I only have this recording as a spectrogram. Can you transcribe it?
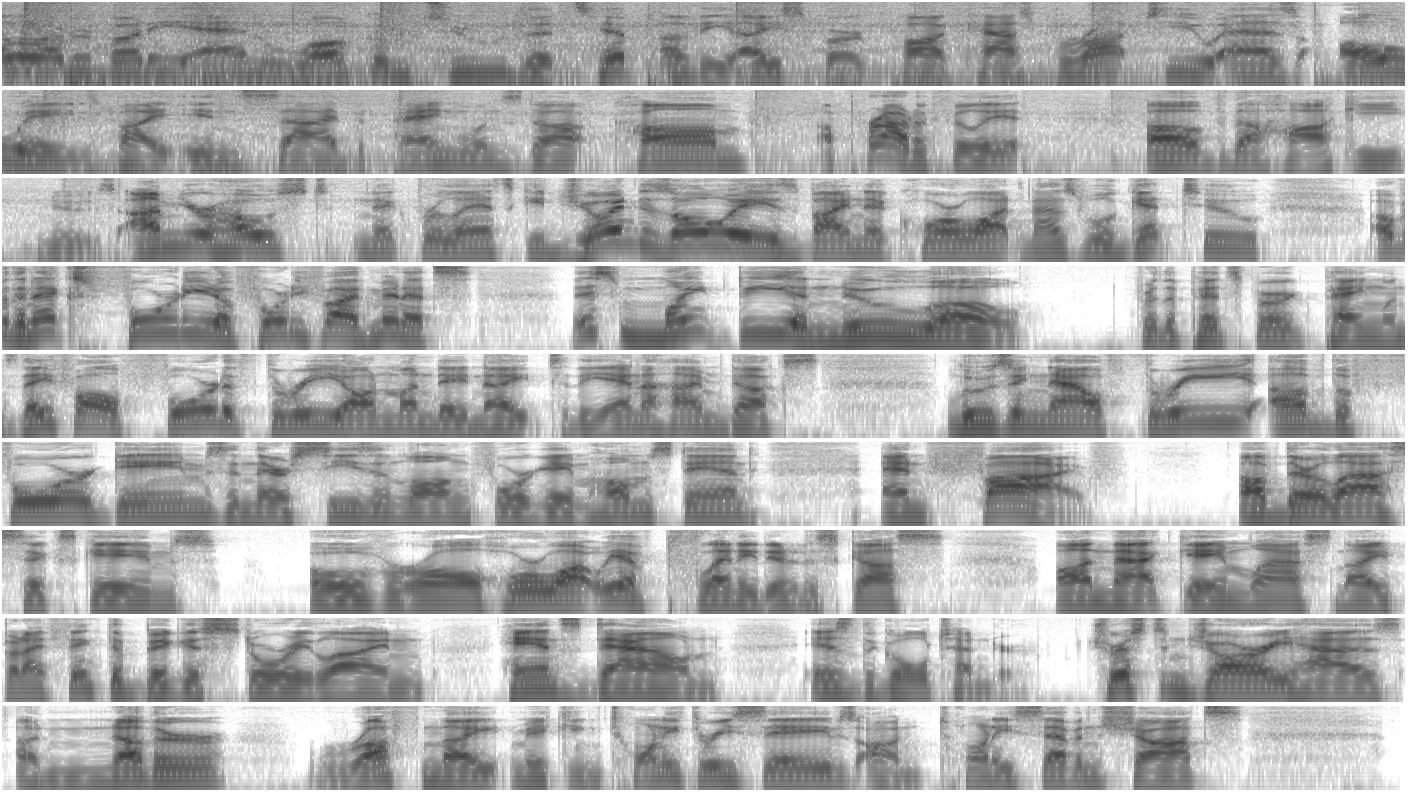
Hello, everybody, and welcome to the Tip of the Ice-Burgh podcast, brought to you as always by InsideThePenguins.com, a proud affiliate of the Hockey News. I'm your host, Nick Brlansky, joined as always by Nick Horwat, and as we'll get to over the next 40 to 45 minutes, this might be a new low for the Pittsburgh Penguins. They fall 4 to 3 on Monday night to the Anaheim Ducks, losing now three of the four games in their season long four game homestand and five of their last six games overall. Horwat, we have plenty to discuss on that game last night, but I think the biggest storyline, hands down, is the goaltender. Tristan Jarry has another rough night, making 23 saves on 27 shots,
